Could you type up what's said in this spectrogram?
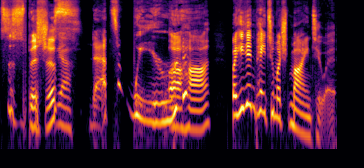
suspicious. Yeah. That's weird. Uh huh. But he didn't pay too much mind to it.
